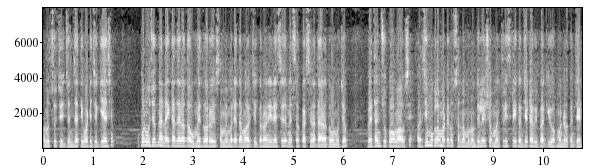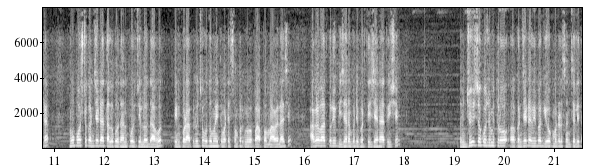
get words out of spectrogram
અનુસૂચિત જનજાતિ માટે જગ્યા છે. ઉપર મુજબના લાયકાત ધરાવતા ઉમેદવારોએ સમય મર્યાદામાં અરજી કરવાની રહેશે અને સરકારશ્રીના ધારાધોરણ મુજબ વેતન ચૂકવવામાં આવશે. અરજી મોકલવા માટેનું સરનામું નોંધી લેશો. મંત્રી શ્રી કંજેટા વિભાગ યુવક મંડળ કંજેટા હું પોસ્ટ કંજેટા, તાલુકો ધાનપુર જિલ્લો દાહોદ. પિનકોડ આપેલું છે. વધુ માહિતી માટે સંપર્ક નંબર આપવામાં આવેલા છે. આગળ વાત કરીએ બીજા નંબરની ભરતી જાહેરાત વિશે. તમે જોઈ શકો છો મિત્રો કંજેટા વિભાગ યુવક મંડળ સંચાલિત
